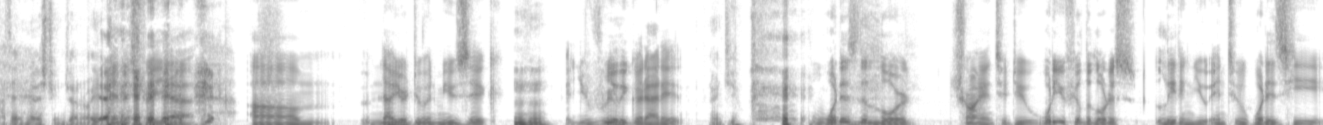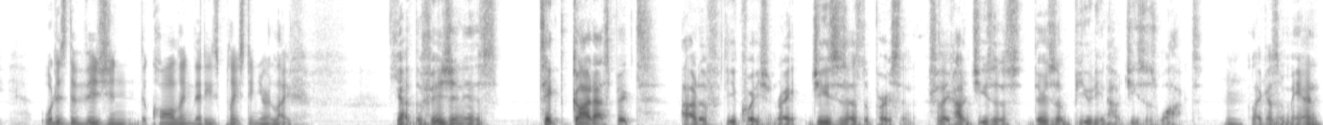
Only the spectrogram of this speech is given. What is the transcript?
i think ministry in general yeah Ministry, yeah. Um, now you're doing music. hmm You're really good at it. thank you What is the Lord trying to do? What do you feel the Lord is leading you into? What is He? What is the vision, the calling that He's placed in your life? Yeah the vision is take the god aspect out of the equation right? Jesus as the person. I feel like how jesus there's a beauty in how jesus walked hmm. like as a man.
